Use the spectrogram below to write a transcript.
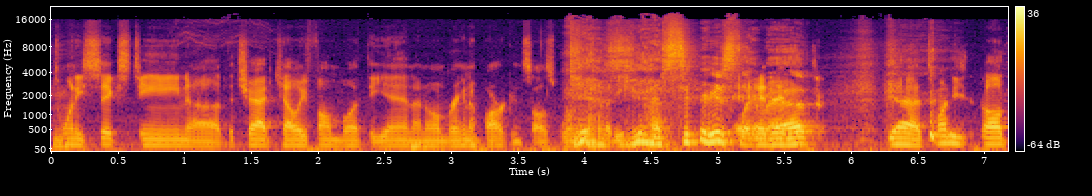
Hmm. 2016, uh, the Chad Kelly fumble at the end. I know I'm bringing up Arkansas's win, yes, but he, yeah, seriously, man. Then, yeah, 20. Well,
